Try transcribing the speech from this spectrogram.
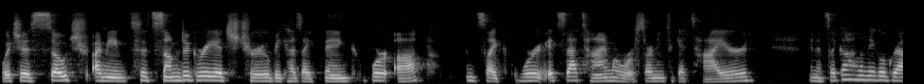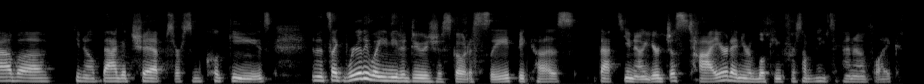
which is so tr- i mean to some degree it's true because i think we're up. It's like we're it's that time where we're starting to get tired. And it's like oh let me go grab a you know bag of chips or some cookies. And it's like really what you need to do is just go to sleep because that's you know you're just tired and you're looking for something to kind of like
